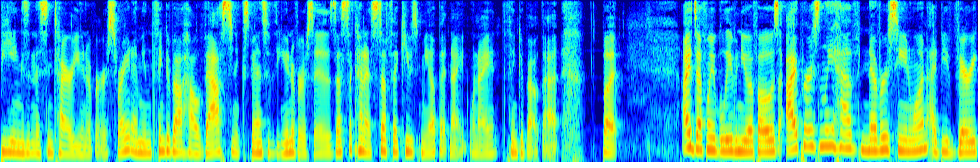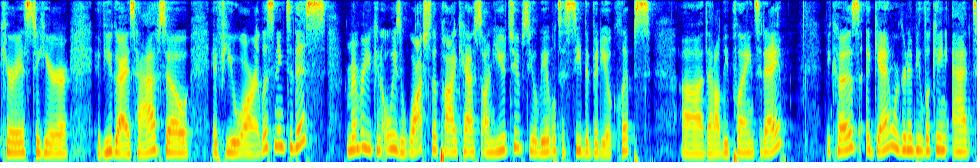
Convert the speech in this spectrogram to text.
beings in this entire universe, right? I mean, think about how vast and expansive the universe is. That's the kind of stuff that keeps me up at night when I think about that. But I definitely believe in UFOs. I personally have never seen one. I'd be very curious to hear if you guys have. So if you are listening to this, remember you can always watch the podcast on YouTube so you'll be able to see the video clips uh, that I'll be playing today. Because again, we're going to be looking at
